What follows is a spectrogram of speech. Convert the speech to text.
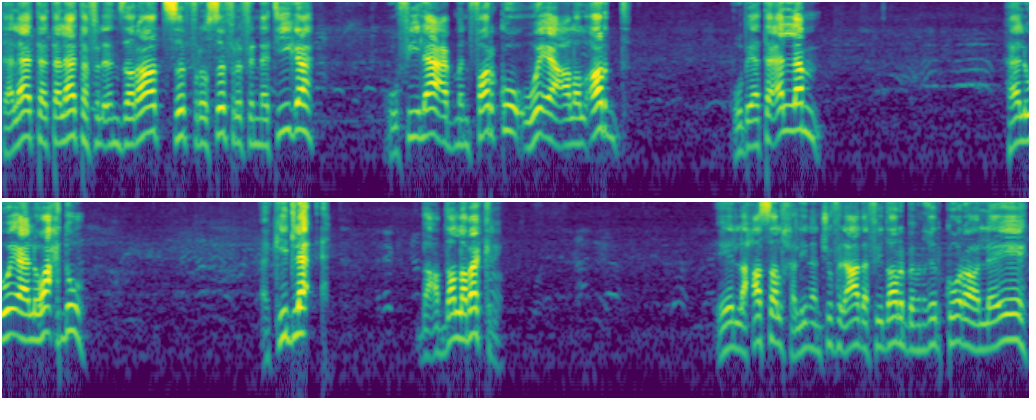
تلاتة تلاتة في الانذارات صفر صفر في النتيجة. وفي لاعب من فاركو وقع على الأرض وبيتألم. هل وقع لوحده؟ أكيد لأ. ده عبد الله بكري. إيه اللي حصل؟ خلينا نشوف القعدة. في ضرب من غير كورة ولا إيه؟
